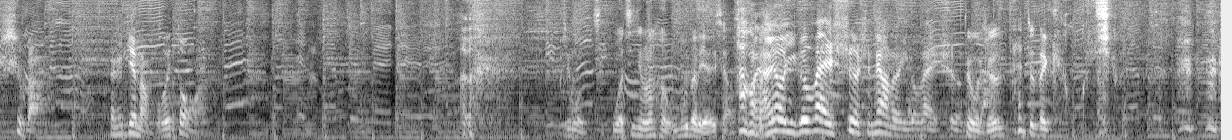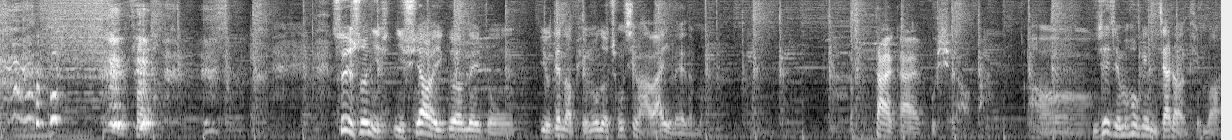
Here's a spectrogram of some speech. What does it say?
是吧？但是电脑不会动啊。不行，我我进行了很污的联想。他好像要一个外设是那样的一个外设。对，我觉得他就在开黄腔。所以说你你需要一个那种有电脑屏幕的充气娃娃一类的吗？大概不需要吧。哦你这节目会给你家长听吗？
